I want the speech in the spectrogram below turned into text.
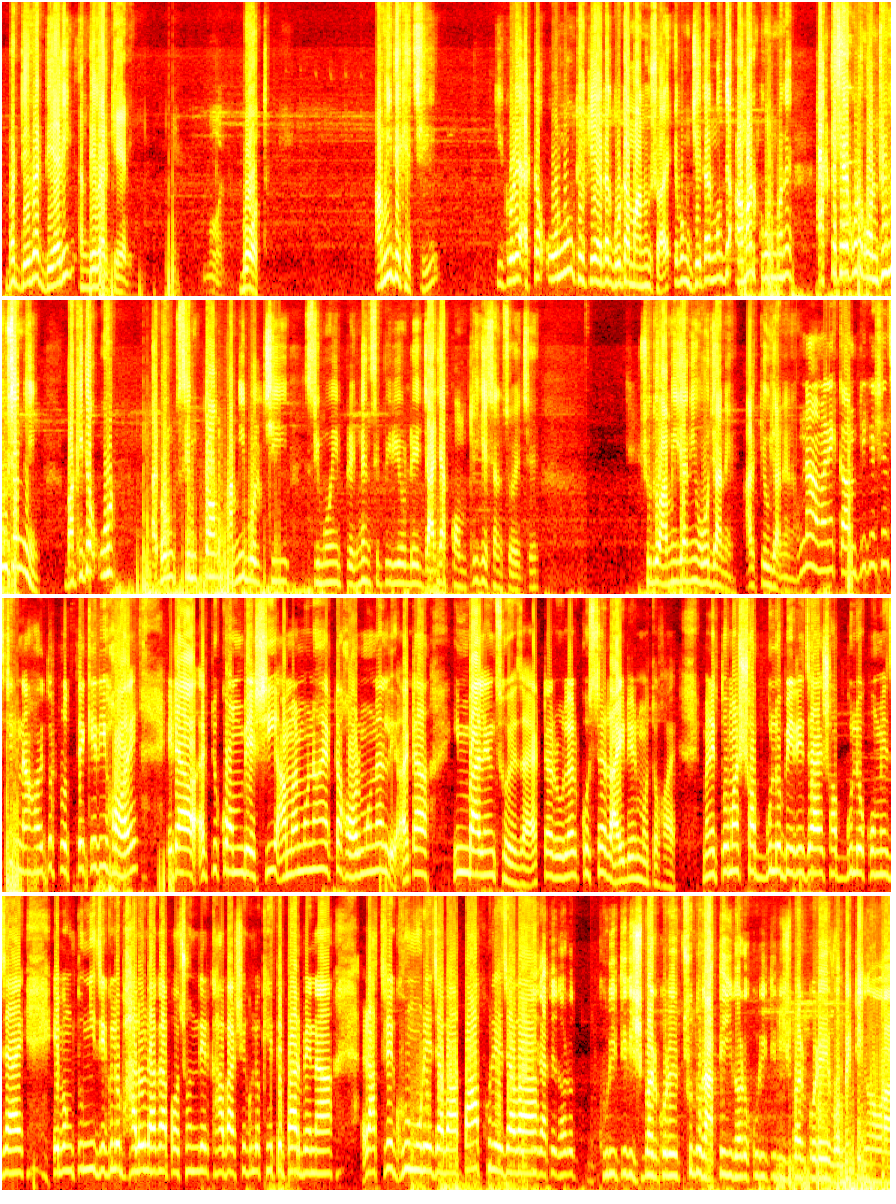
but they were daring and they were caring বোধ বোথ আমি দেখেছি কি করে একটা অণু থেকে একটা গোটা মানুষ হয় এবং যেটার মধ্যে আমার কোন মানে একটা ছাড়া কোনো কন্ট্রিবিউশন নেই। বাকিটা ওর এবং সিমটম আমি বলছি শ্রীময়ী প্রেগনেন্সি পিরিয়ডে যা যা কমপ্লিকেশনস হয়েছে শুধু আমি জানি ও জানে আর কেউ জানে না। না মানে কমপ্লিকেশনস ঠিক না হয়তো প্রত্যেকেরই হয় এটা একটু কম বেশি। আমার মনে হয় একটা হরমোনাল একটা ইমব্যালেন্স হয়ে যায় একটা রোলার কোস্টার রাইডের মতো হয়। মানে তোমার সবগুলো বেড়ে যায় সবগুলো কমে যায় এবং তুমি যেগুলো ভালো লাগা পছন্দের খাবার সেগুলো খেতে পারবে না। রাত্রে ঘুম উড়ে যাওয়া পা ফুলে যাওয়া। রাতে ধরো কুড়ি তিরিশ বার করে শুধু রাতেই ধরো কুড়ি তিরিশ বার করে ভমিটিং হওয়া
